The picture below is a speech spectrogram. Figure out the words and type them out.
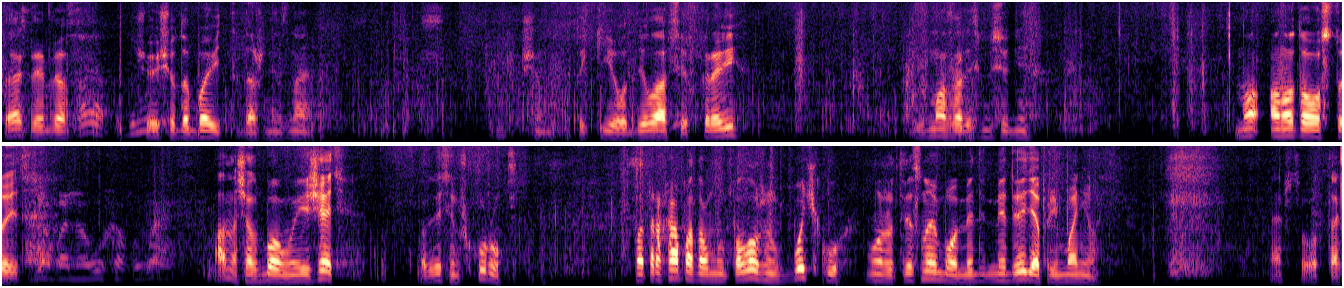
Так, ребят, что еще добавить-то даже не знаю. В общем, такие вот дела все в крови. Измазались мы сегодня. Но оно того стоит. Ладно, сейчас будем выезжать. Подвесим шкуру. Потроха потом мы положим в бочку. Может весной будем мед- медведя приманивать. Так что вот так.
